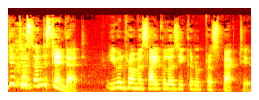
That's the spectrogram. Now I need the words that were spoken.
Just, just understand that even from a psychological perspective.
